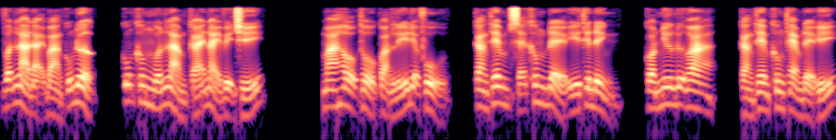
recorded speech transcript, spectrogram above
vẫn là đại bàng cũng được, cũng không muốn làm cái này vị trí. Mà hậu thổ quản lý địa phủ, càng thêm sẽ không để ý thiên đình, còn như nữ hoa, càng thêm không thèm để ý.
